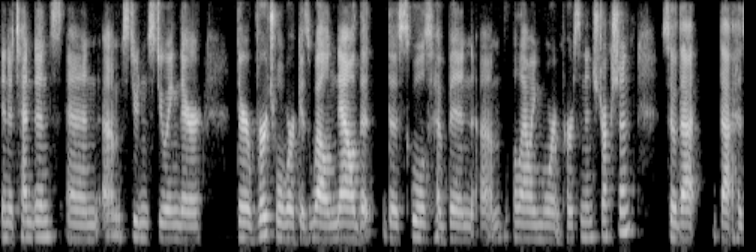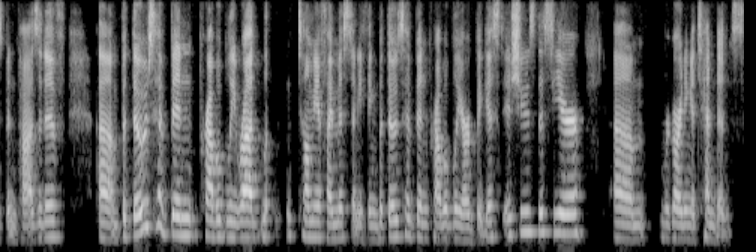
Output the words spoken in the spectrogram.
in attendance and um, students doing their their virtual work as well now that the schools have been um, allowing more in-person instruction so that that has been positive. Um, but those have been probably, Rod, tell me if I missed anything, but those have been probably our biggest issues this year um, regarding attendance.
